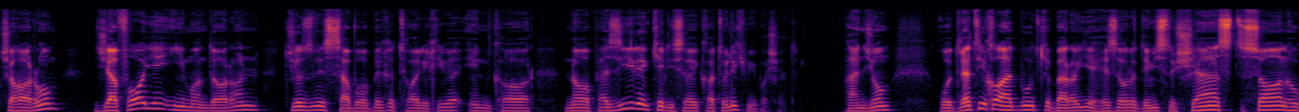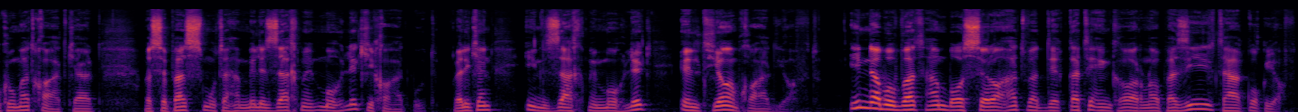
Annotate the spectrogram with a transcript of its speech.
چهارم جفای ایمانداران جزو سوابق تاریخی و انکار ناپذیر کلیسای کاتولیک می باشد. پنجم قدرتی خواهد بود که برای 1260 سال حکومت خواهد کرد و سپس متحمل زخم مهلکی خواهد بود. ولیکن این زخم مهلک التیام خواهد یافت. این نبوت هم با سراحت و دقت انکار ناپذیر تحقق یافت.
